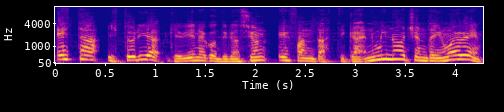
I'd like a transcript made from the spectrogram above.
Esta historia que viene a continuación es fantástica. En 1989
